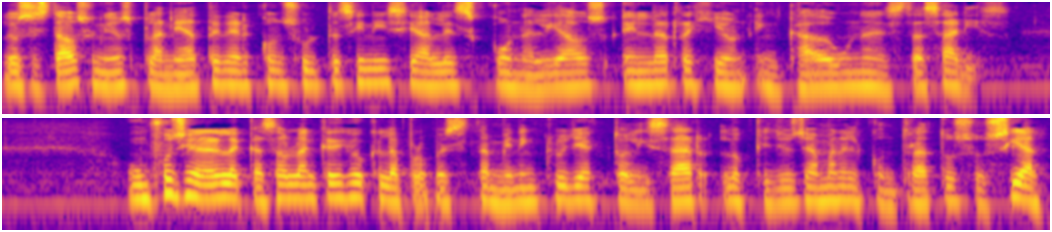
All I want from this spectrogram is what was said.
los Estados Unidos planea tener consultas iniciales con aliados en la región en cada una de estas áreas. Un funcionario de la Casa Blanca dijo que la propuesta también incluye actualizar lo que ellos llaman el contrato social,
